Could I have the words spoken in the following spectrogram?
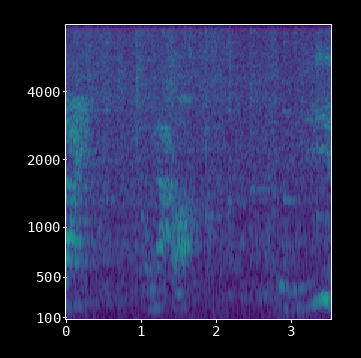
อะไรตรงน้าเหรอโอ้ย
